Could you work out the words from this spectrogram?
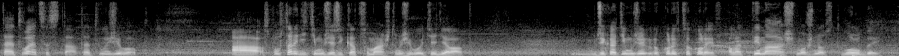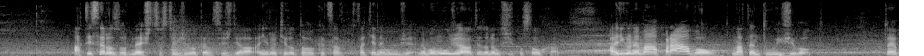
To je tvoje cesta, to je tvůj život. A spousta lidí ti může říkat, co máš v tom životě dělat. Říkat ti může kdokoliv cokoliv, ale ty máš možnost volby. A ty se rozhodneš, co s tím životem chceš dělat. A nikdo ti do toho kecat v podstatě nemůže. Nebo může, ale ty to nemusíš poslouchat. Ale nikdo nemá právo na ten tvůj život. To je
